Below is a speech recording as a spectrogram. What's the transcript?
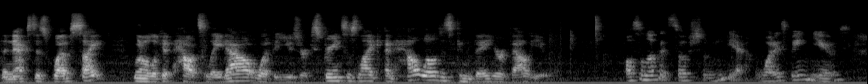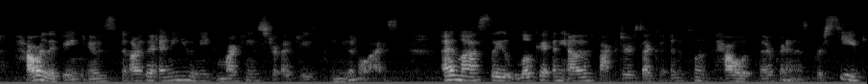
The next is website. We want to look at how it's laid out, what the user experience is like, and how well does it convey your value. Also look at social media. What is being used? How are they being used? And are there any unique marketing strategies being utilized? And lastly, look at any other factors that could influence how their brand is perceived,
